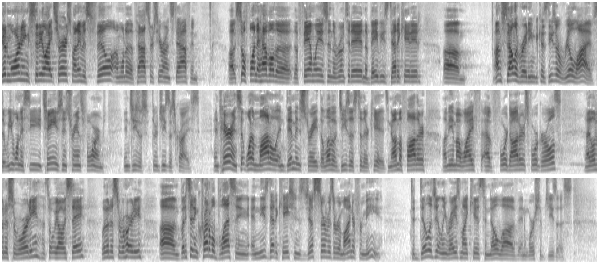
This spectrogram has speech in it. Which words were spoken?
Good morning, City Light Church. My name is Phil. I'm one of the pastors here on staff, and uh, it's so fun to have all the, the families in the room today and the babies dedicated. Um, I'm celebrating because these are real lives that we want to see changed and transformed in Jesus through Jesus Christ. And parents that want to model and demonstrate the love of Jesus to their kids. You know, I'm a father. Uh, me and my wife have four daughters, four girls, and I live in a sorority. That's what we always say. Live in a sorority. Um, but it's an incredible blessing, and these dedications just serve as a reminder for me to diligently raise my kids to know, love, and worship Jesus.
